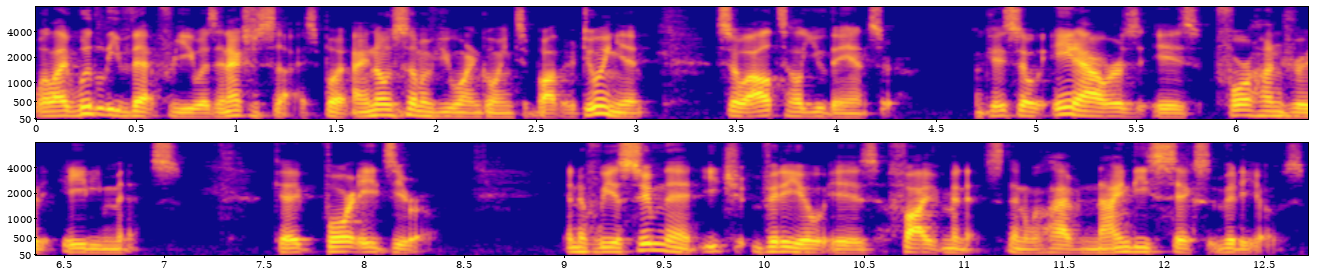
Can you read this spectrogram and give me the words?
Well, I would leave that for you as an exercise, but I know some of you aren't going to bother doing it, so I'll tell you the answer. Okay, so eight hours is 480 minutes. Okay, 480. And if we assume that each video is five minutes, then we'll have 96 videos.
